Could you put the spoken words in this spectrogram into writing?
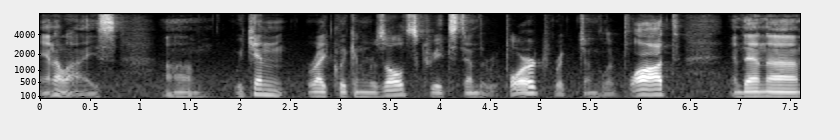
analyze. Um, we can right click in results, create standard report, rectangular plot, and then uh,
